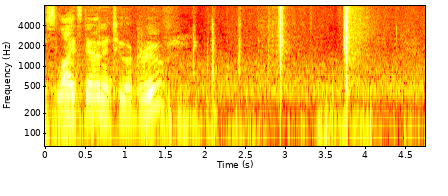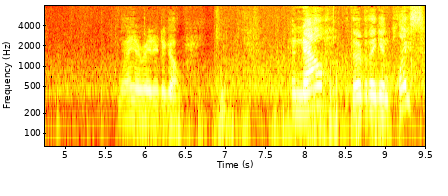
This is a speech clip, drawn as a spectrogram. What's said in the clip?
slides down into a groove. Now you're ready to go. And now, with everything in place,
